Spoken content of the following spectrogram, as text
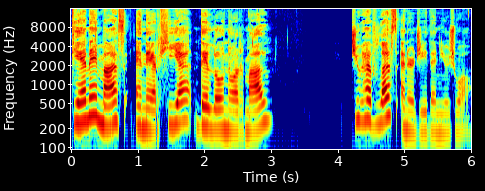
¿Tiene más energía de lo normal? Do you have less energy than usual?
